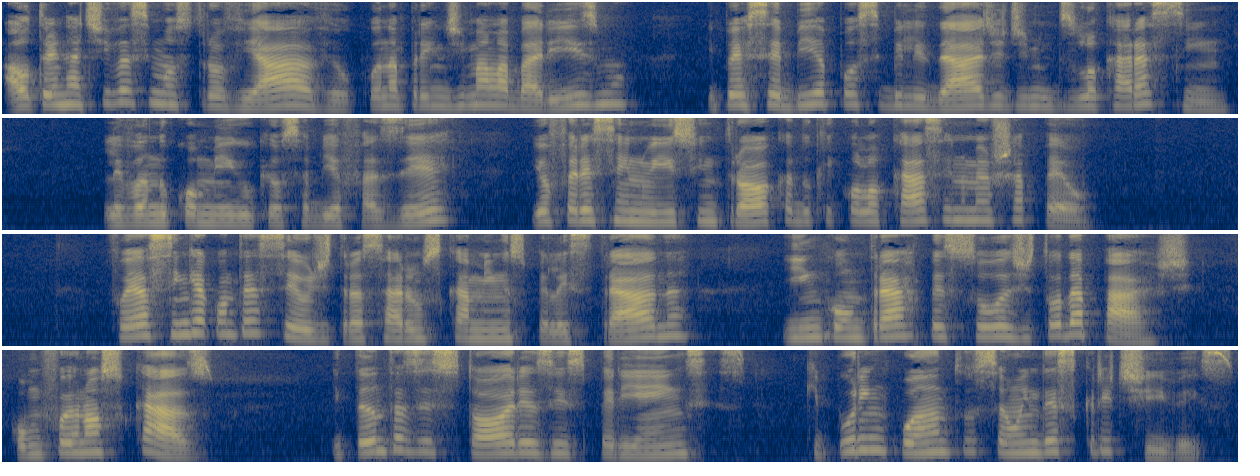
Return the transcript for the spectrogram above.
A alternativa se mostrou viável quando aprendi malabarismo e percebi a possibilidade de me deslocar assim, levando comigo o que eu sabia fazer e oferecendo isso em troca do que colocassem no meu chapéu. Foi assim que aconteceu de traçar uns caminhos pela estrada e encontrar pessoas de toda parte, como foi o nosso caso, e tantas histórias e experiências que por enquanto são indescritíveis.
